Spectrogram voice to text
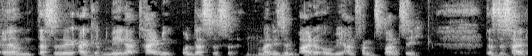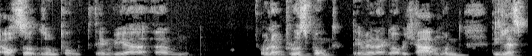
Ähm, das ist ein mega Timing. Und das ist, ich meine, die sind beide irgendwie Anfang 20. Das ist halt auch so, so ein Punkt, den wir, ähm, oder ein Pluspunkt, den wir da, glaube ich, haben. Und die lässt,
